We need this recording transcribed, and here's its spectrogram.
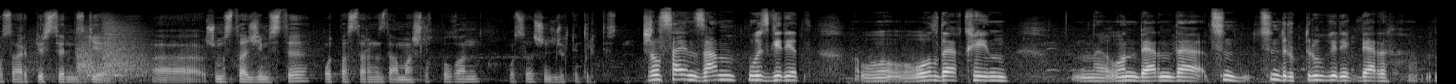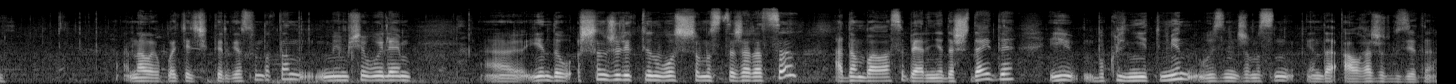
осы әріптестерімізге жұмыста жемісті отбасыларыңызда аманшылық болғанын осы шын жүректен тілектеспін. Жыл сайын заң өзгереді. Ол да қиын. Оның бәрін де түсіндіріп керек бәрі. Налогоплательщиктерге. Сондықтан меніңше ойлаймын енді шын жүректен осы жұмысты жаратса адам баласы бәріне де шыдайды и бүкіл ниетімен өзінің жұмысын енді алға жүргізеді.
